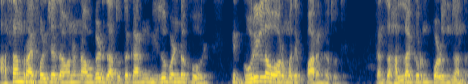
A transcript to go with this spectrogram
आसाम रायफलच्या जवानांना अवघड जात होतं कारण मिझो बंडखोर हे गोरिल्ला वॉरमध्ये पारंगत होते. त्यांचा हल्ला करून पळून जाणं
